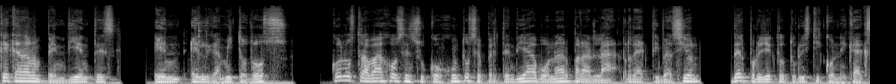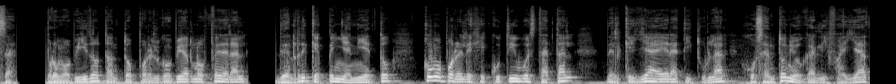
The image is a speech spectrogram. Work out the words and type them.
que quedaron pendientes en el Gamito 2. Con los trabajos en su conjunto se pretendía abonar para la reactivación del proyecto turístico Necaxa, promovido tanto por el gobierno federal de Enrique Peña Nieto como por el Ejecutivo Estatal del que ya era titular José Antonio Galifayad.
